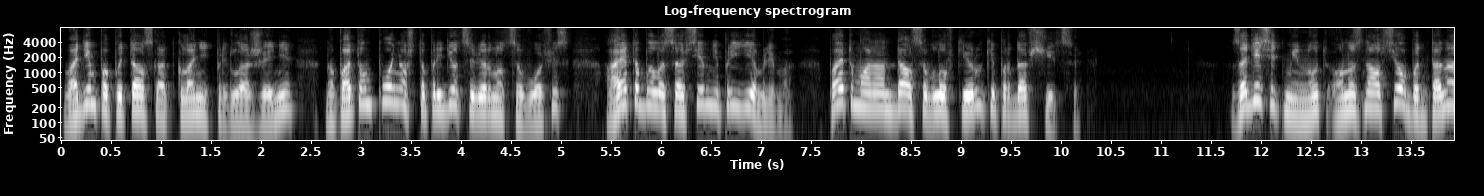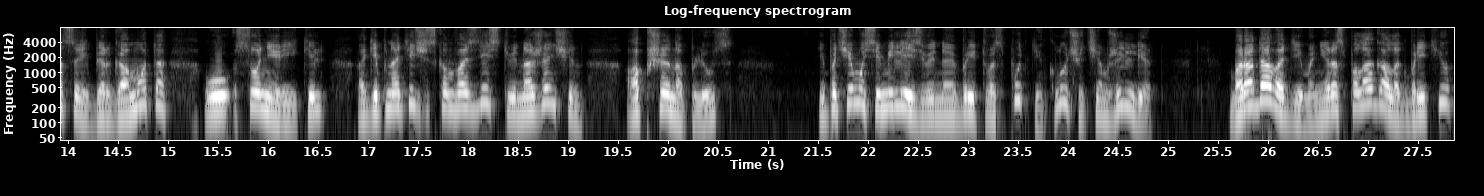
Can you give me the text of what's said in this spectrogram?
Вадим попытался отклонить предложение, но потом понял, что придется вернуться в офис, а это было совсем неприемлемо. Поэтому он отдался в ловкие руки продавщицы. За 10 минут он узнал все об интонациях бергамота у Сони Рикель, о гипнотическом воздействии на женщин Апшена Плюс и почему семилезвенная бритва «Спутник» лучше, чем жилет. Борода Вадима не располагала к бритью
